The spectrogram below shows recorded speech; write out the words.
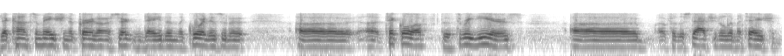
that consummation occurred on a certain day, then the court is going to uh, uh, tick off the three years uh, for the statute of limitations,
